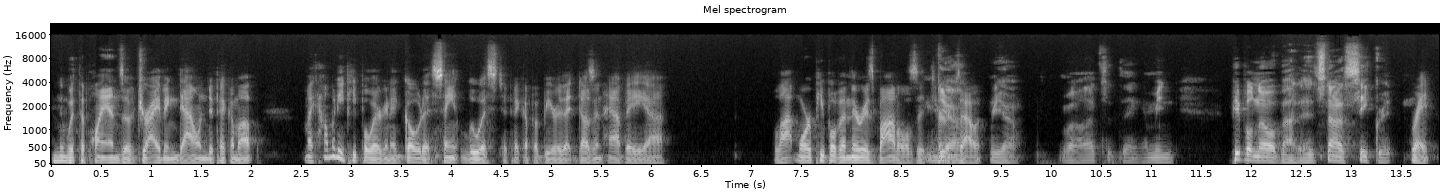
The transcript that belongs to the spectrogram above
with the plans of driving down to pick them up. I'm like, how many people are going to go to St. Louis to pick up a beer that doesn't have a uh, lot more people than there is bottles? It turns yeah, out, Yeah. Well, that's the thing. I mean, people know about it. It's not a secret, right?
